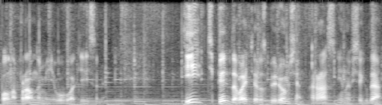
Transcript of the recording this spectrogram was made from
полноправными его владельцами. И теперь давайте разберемся раз и навсегда,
